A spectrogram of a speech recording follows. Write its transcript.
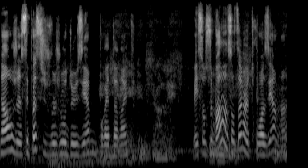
Non, je sais pas si je veux jouer au deuxième, pour être honnête. Mais ils sont bord d'en sortir un troisième, hein.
